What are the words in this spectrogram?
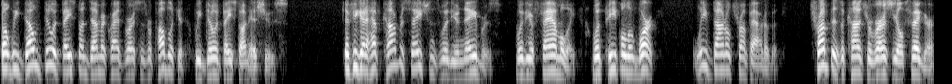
but we don't do it based on Democrat versus Republican. We do it based on issues. If you're going to have conversations with your neighbors, with your family, with people at work, leave Donald Trump out of it. Trump is a controversial figure.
